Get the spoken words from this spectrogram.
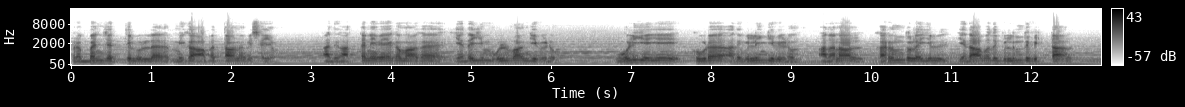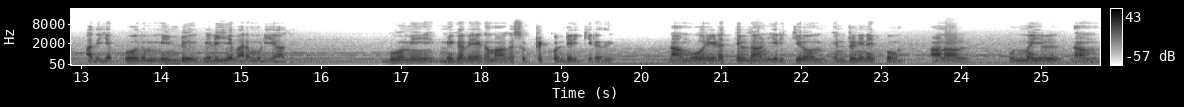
பிரபஞ்சத்தில் உள்ள மிக ஆபத்தான விஷயம். அது அத்தனை வேகமாக எதையும் உள்வாங்கிவிடும். ஒளியையே கூட அது விழுங்கிவிடும். அதனால் கருந்துளையில் ஏதாவது விழுந்து விட்டால் அது எப்போதும் மீண்டு வெளியே வர முடியாது. பூமி மிக வேகமாக சுற்றி கொண்டிருக்கிறது. நாம் ஓரிடத்தில்தான் இருக்கிறோம் என்று நினைப்போம். ஆனால் உண்மையில் நாம்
